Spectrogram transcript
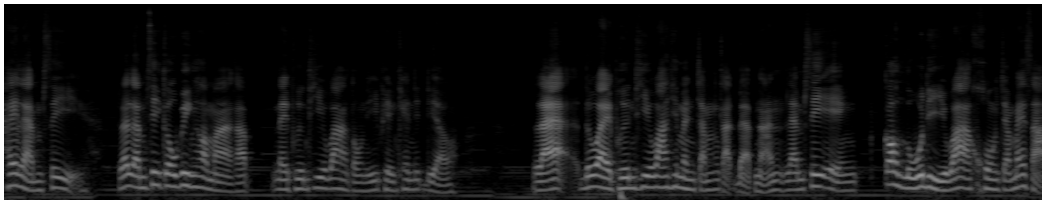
ให้แลมซี่ และแลมซี่ก็วิ่งเข้ามาครับในพื้นที่ว่างตรงนี้เพียงแค่นิดเดียว และด้วยพื้นที่ว่างที่มันจำกัดแบบนั้นแลมซี่เองก็รู้ดีว่าคงจะไม่สา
